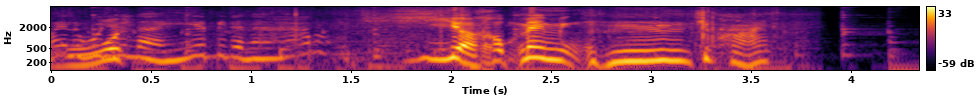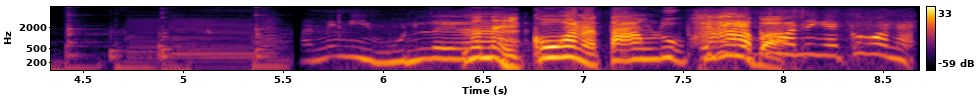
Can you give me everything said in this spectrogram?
ไม่รู้วุ้นอยู่ไหนมีแต่น้เชี่ยเขาแม่งมีหืมชิบหายำมันไม่มีวุ้นเลยแล้วไหนก้อนอะตามรูปภาพอะก้อนนี่ไงก้อนอะ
